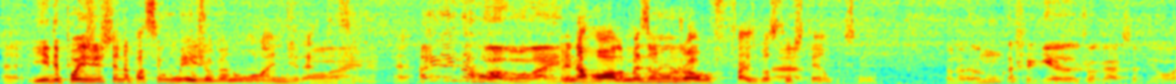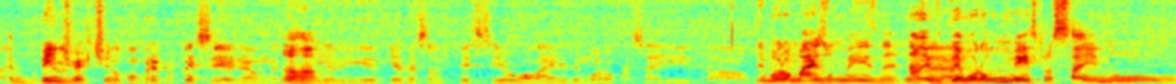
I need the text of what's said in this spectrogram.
É, E depois disso eu ainda passei um mês jogando online direto. Online. assim. É. Ai- Ainda rola online? Ainda rola, mas eu não jogo faz bastante tempo. Assim. Eu, nu- eu nunca cheguei a jogar essa online. É bem eu- divertido. Eu comprei pro PC, né? O Metal Aham. Gear e, e a versão de PC, o online demorou pra sair e tal. Demorou mais um mês, né? Não, ele É. demorou um mês pra sair no,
